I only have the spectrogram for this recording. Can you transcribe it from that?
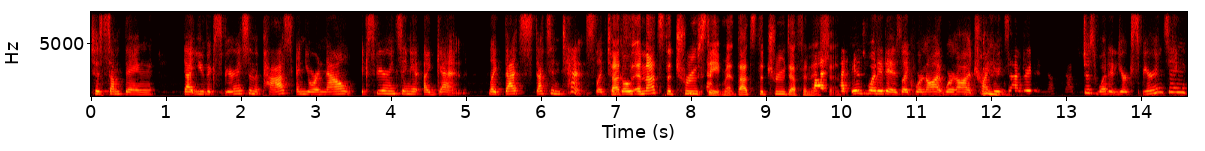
to something that you've experienced in the past and you are now experiencing it again. Like that's that's intense. Like to That's go and that's the true statement. That's the true definition. that is what it is like we're not we're not trying to exaggerate it just what it you're experiencing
